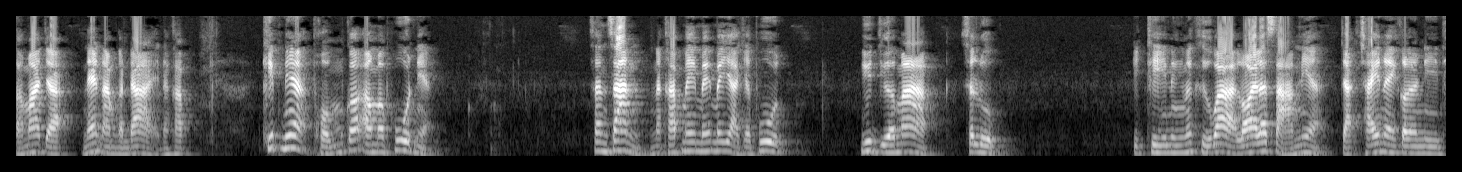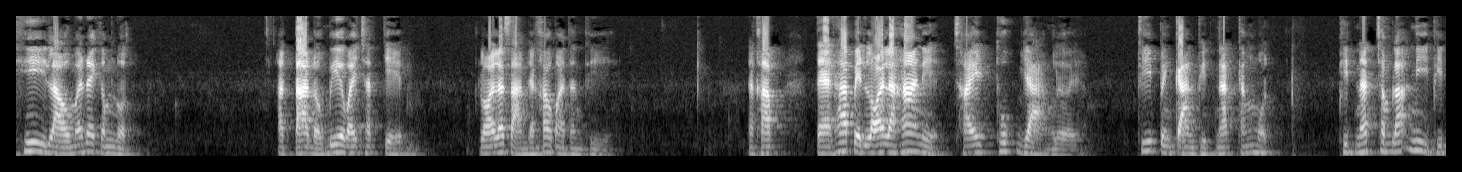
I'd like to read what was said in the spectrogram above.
สามารถจะแนะนำกันได้นะครับ คลิปเนี่ยผมก็เอามาพูดเนี่ย สั้นๆนะครับ ไม่ไม่ไม่อยากจะพูดยืดเยื้อมากสรุป อีกทีหนึ่งก็คือว่าร้อยละสามเนี่ยจะใช้ในกรณีที่เราไม่ได้กำหนด อัตราดอกเบี้ยไว้ชัดเจนร้อยละสามจะเข้ามาทันทีนะครับ แต่ถ้าเป็นร้อยละห้าเนี่ยใช้ทุกอย่างเลย ที่เป็นการผิดนัดทั้งหมด ผิดนัดชำระหนี้ผิด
